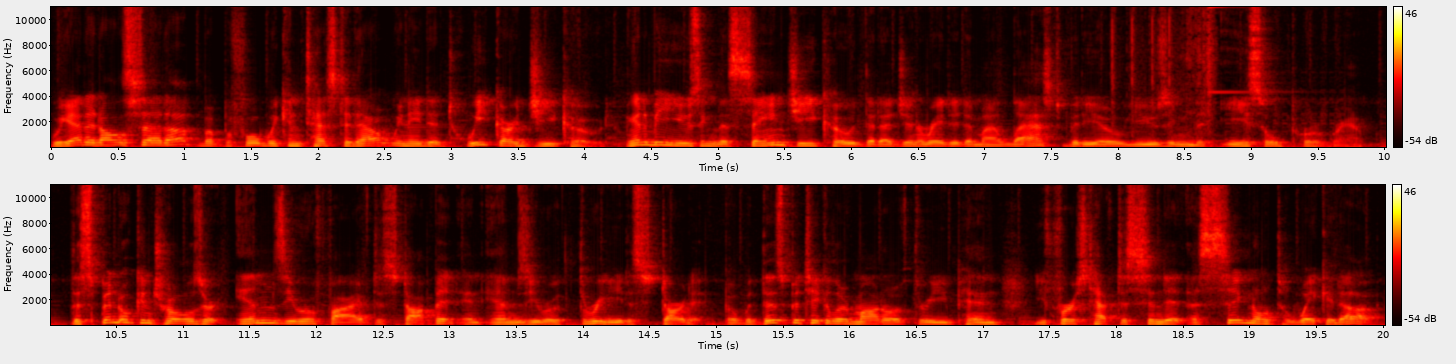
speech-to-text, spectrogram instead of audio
We got it all set up, but before we can test it out, we need to tweak our G-code. I'm gonna be using the same G-code that I generated in my last video using the Easel program. The spindle controls are M05 to stop it and M03 to start it. But with this particular model of 3D pen, you first have to send it a signal to wake it up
